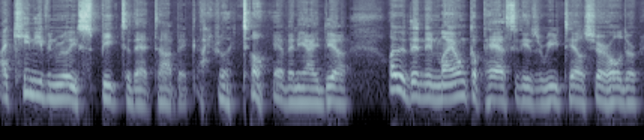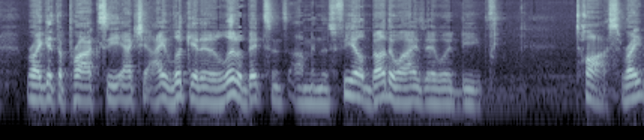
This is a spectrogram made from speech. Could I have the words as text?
I can't even really speak to that topic. I really don't have any idea, other than in my own capacity as a retail shareholder, where I get the proxy. Actually, I look at it a little bit since I'm in this field, but otherwise it would be toss, right?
